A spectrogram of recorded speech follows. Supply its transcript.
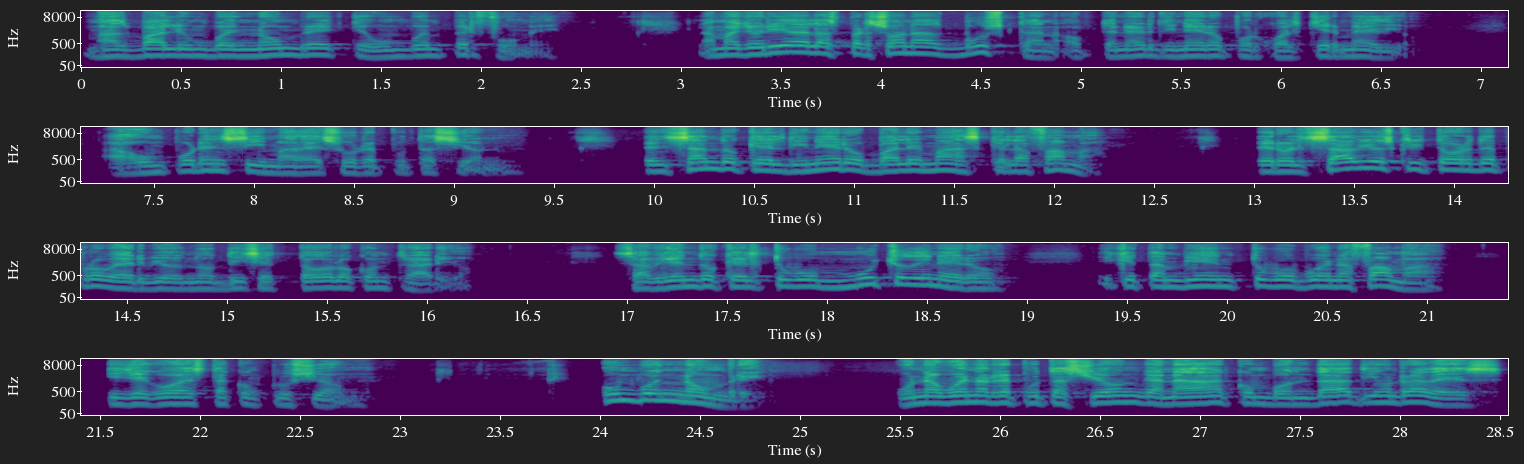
Más vale un buen nombre que un buen perfume. La mayoría de las personas buscan obtener dinero por cualquier medio, aún por encima de su reputación, pensando que el dinero vale más que la fama. Pero el sabio escritor de Proverbios nos dice todo lo contrario, sabiendo que él tuvo mucho dinero y que también tuvo buena fama y llegó a esta conclusión. Un buen nombre, una buena reputación ganada con bondad y honradez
